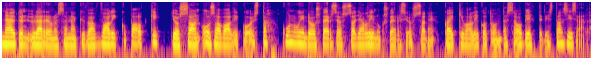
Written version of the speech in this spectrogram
näytön yläreunassa näkyvä valikkopalkki, jossa on osa valikoista, kun Windows-versiossa ja Linux-versiossa ne kaikki valikot on tässä objektilistan sisällä.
